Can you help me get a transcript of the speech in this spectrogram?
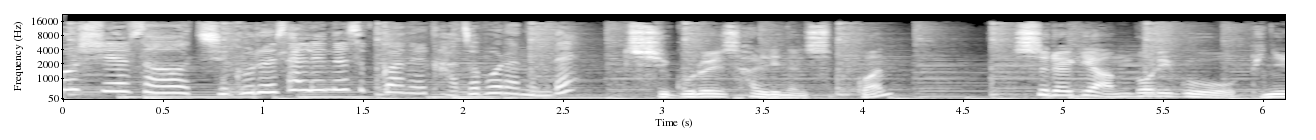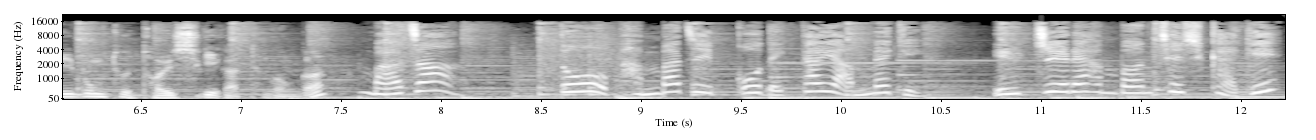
서울시에서 지구를 살리는 습관을 가져보라는데? 지구를 살리는 습관? 쓰레기 안 버리고 비닐봉투 덜 쓰기 같은 건가? 맞아. 또 반바지 입고 넥타이 안 매기. 일주일에 한 번 채식하기.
